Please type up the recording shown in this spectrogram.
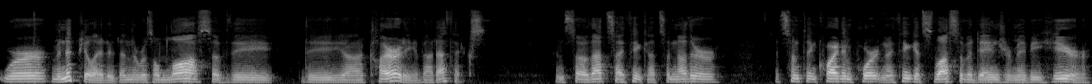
were manipulated, and there was a loss of the the uh, clarity about ethics. And so that's, I think, that's another, it's something quite important. I think it's less of a danger maybe here,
